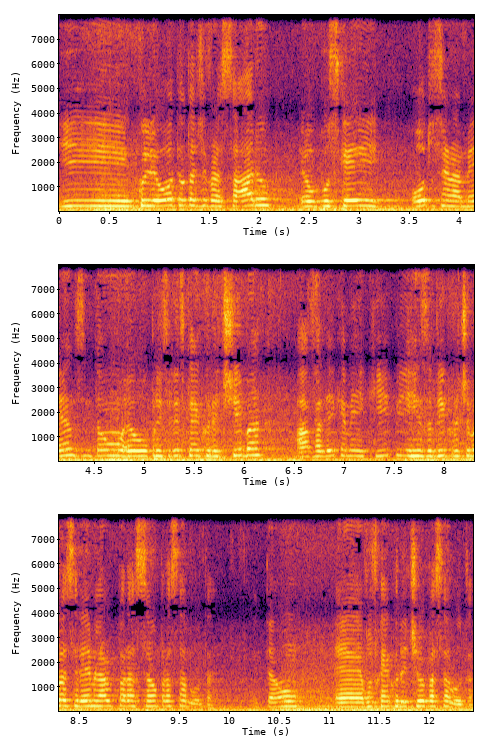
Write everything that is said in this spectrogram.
E com o Lioto, outro adversário, eu busquei outros treinamentos, então eu preferi ficar em Curitiba, avaliei com a minha equipe e resolvi que Curitiba seria a melhor preparação para essa luta. Então, é, vou ficar em Curitiba para essa luta.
